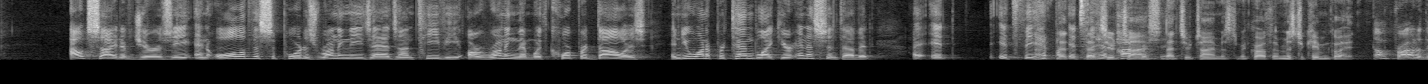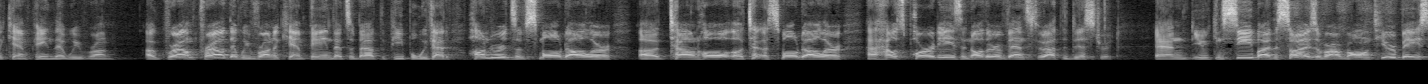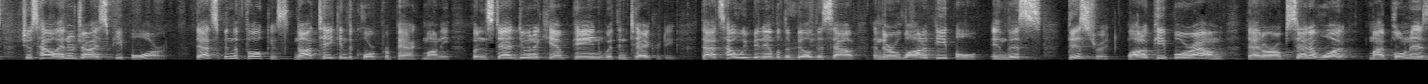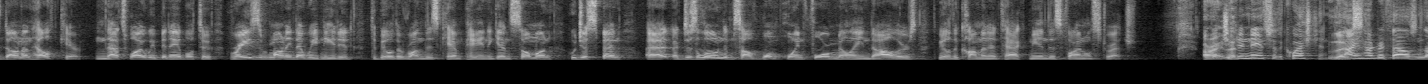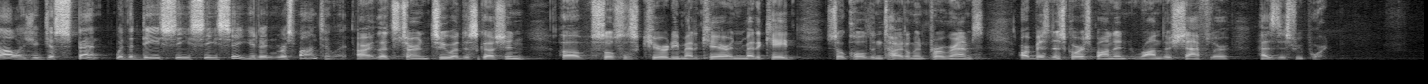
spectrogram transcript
outside of Jersey, and all of the supporters running these ads on TV are running them with corporate dollars, and you want to pretend like you're innocent of it. It, it's the, that, it's that's the hypocrisy. Your time. That's your time, Mr. MacArthur. Mr. Kim, go ahead. I'm proud of the campaign that we run. I'm proud that we've run a campaign that's about the people. We've had hundreds of small dollar uh, town hall, uh, uh, small dollar uh, house parties and other events throughout the district. And you can see by the size of our volunteer base just how energized people are. That's been the focus, not taking the corporate PAC money, but instead doing a campaign with integrity. That's how we've been able to build this out. And there are a lot of people in this district, a lot of people around that are upset at what my opponent has done on health care. And that's why we've been able to raise the money that we needed to be able to run this campaign against someone who just spent, uh, just loaned himself $1.4 million to be able to come and attack me in this final stretch. All right, but you didn't answer the question. $900,000 you just spent with the DCCC. You didn't respond to it. All right, let's turn to a discussion of Social Security, Medicare, and Medicaid, so-called entitlement programs. Our business correspondent, Rhonda Schaffler, has this report.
